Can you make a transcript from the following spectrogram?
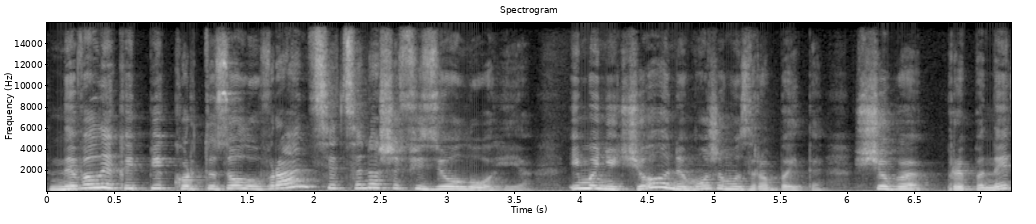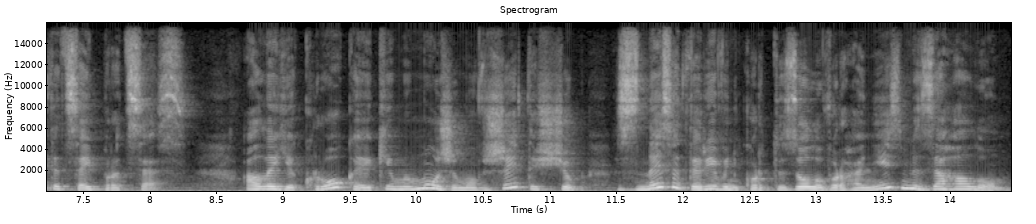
Невеликий пік кортизолу вранці це наша фізіологія, і ми нічого не можемо зробити, щоб припинити цей процес. Але є кроки, які ми можемо вжити, щоб знизити рівень кортизолу в організмі загалом.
